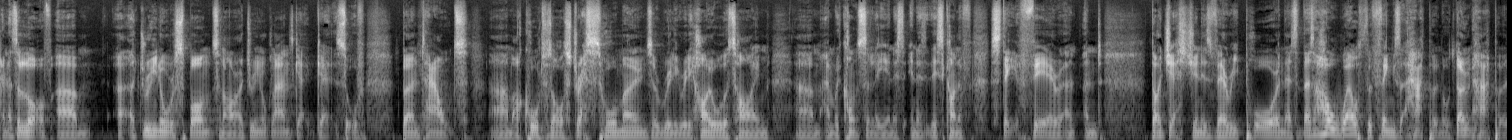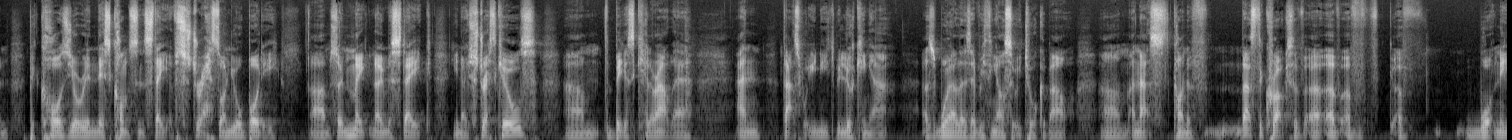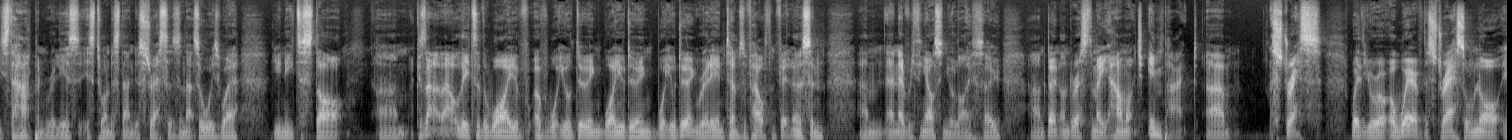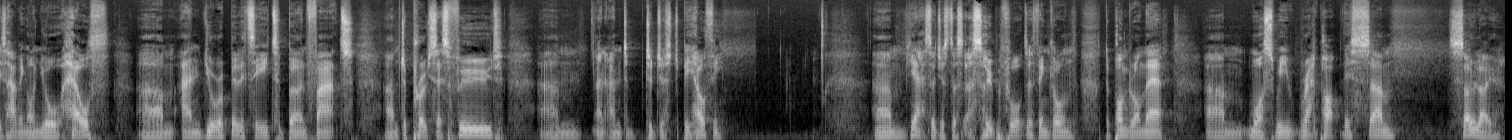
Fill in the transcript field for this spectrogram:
and there's a lot of um, uh, adrenal response, and our adrenal glands get get sort of burnt out. Um, our cortisol, stress hormones are really really high all the time, um, and we're constantly in this in a, this kind of state of fear. And and digestion is very poor and there's there's a whole wealth of things that happen or don't happen because you're in this constant state of stress on your body. Um, so make no mistake you know stress kills um, the biggest killer out there and that's what you need to be looking at as well as everything else that we talk about. Um, and that's kind of that's the crux of of, of, of what needs to happen really is, is to understand your stressors and that's always where you need to start because um, that that'll lead to the why of, of what you're doing, why you're doing what you're doing, really, in terms of health and fitness and um, and everything else in your life. So um, don't underestimate how much impact um, stress, whether you're aware of the stress or not, is having on your health um, and your ability to burn fat, um, to process food, and and to, to just be healthy. yeah, so just a, a sober thought to think on, to ponder on there um, whilst we wrap up this um, solo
